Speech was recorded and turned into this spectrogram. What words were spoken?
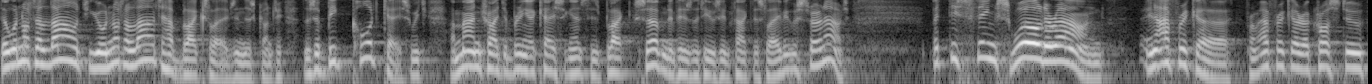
They were not allowed, you're not allowed to have black slaves in this country. There's a big court case, which a man tried to bring a case against this black servant of his that he was in fact a slave. It was thrown out. But this thing swirled around in Africa, from Africa across to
